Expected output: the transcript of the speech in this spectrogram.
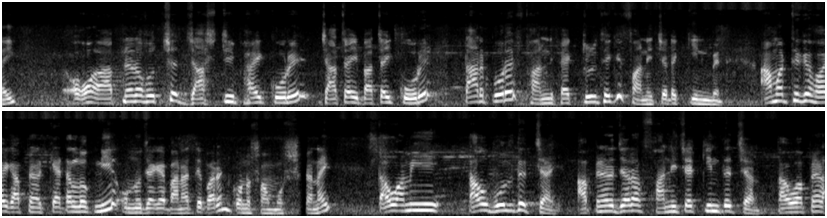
নাই। আপনারা হচ্ছে জাস্টিফাই করে, যাচাই বাছাই করে, তারপরে ফার্নি ফ্যাক্টরি থেকে ফার্নিচারটা কিনবেন। আমার থেকে হয় আপনার ক্যাটালগ নিয়ে অন্য জায়গায় বানাতে পারেন, কোনো সমস্যা নাই। তাও আমি, তাও বলতে চাই, আপনারা যারা ফার্নিচার কিনতে চান, তাও আপনারা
